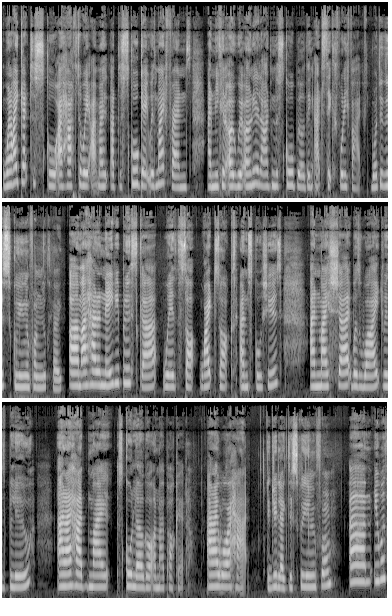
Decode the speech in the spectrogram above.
When I get to school, I have to wait at my at the school gate with my friends, and we can o- we're only allowed in the school building at six forty-five. What did the school uniform look like? Um, I had a navy blue skirt with so- white socks and school shoes, and my shirt was white with blue, and I had my school logo on my pocket, and I wore a hat. Did you like the school uniform? Um, it was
